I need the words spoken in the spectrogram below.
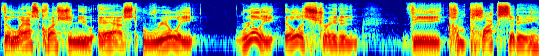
The last question you asked really, really illustrated the complexity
